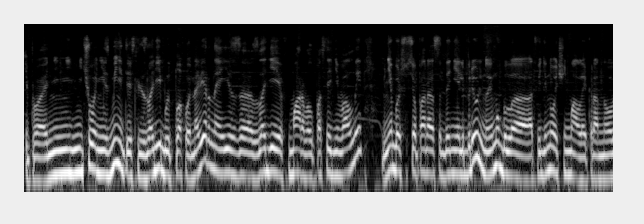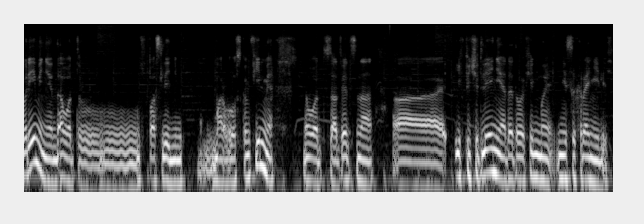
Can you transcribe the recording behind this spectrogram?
типа, ни- ни- ничего не изменит, если злодей будет плохой. Наверное, из э, злодеев Марвел последней волны мне больше всего понравился Даниэль Брюль, но ему было отведено очень мало экранного времени, да, вот э, в последнем марвеловском фильме. Вот, соответственно, э, и впечатления от этого фильма не сохранились.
